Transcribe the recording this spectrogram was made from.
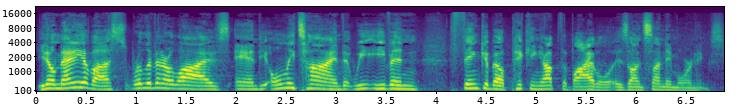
You know, many of us, we're living our lives, and the only time that we even think about picking up the Bible is on Sunday mornings.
